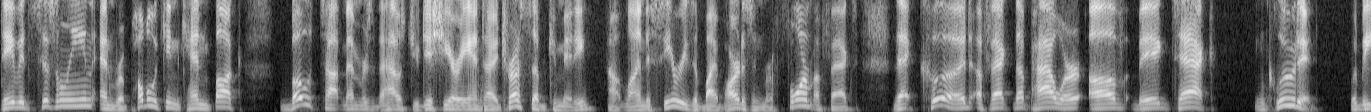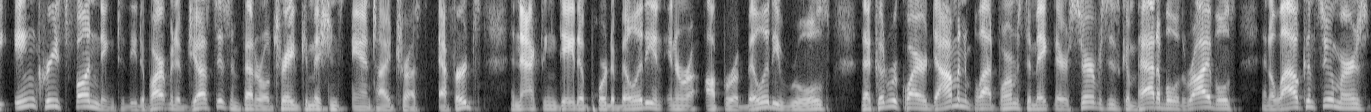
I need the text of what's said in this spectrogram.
David Cicilline and Republican Ken Buck, both top members of the House Judiciary Antitrust Subcommittee, outlined a series of bipartisan reform effects that could affect the power of big tech, included would be increased funding to the Department of Justice and Federal Trade Commission's antitrust efforts, enacting data portability and interoperability rules that could require dominant platforms to make their services compatible with rivals and allow consumers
